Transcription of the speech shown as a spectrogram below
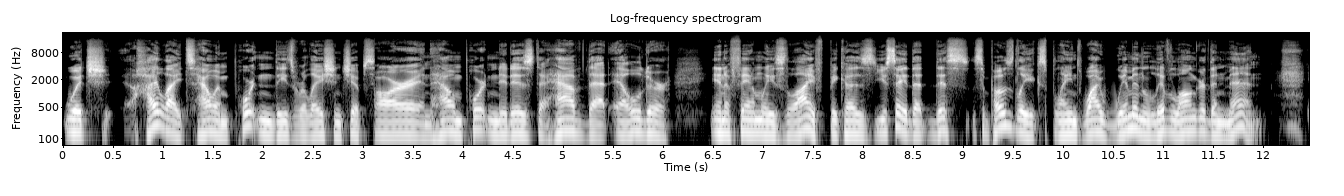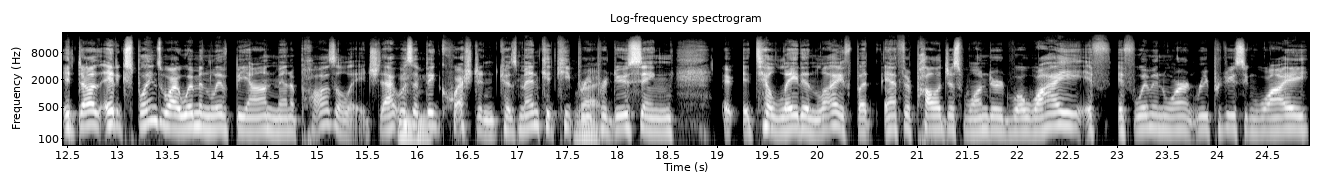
which highlights how important these relationships are and how important it is to have that elder in a family's life because you say that this supposedly explains why women live longer than men. It does. It explains why women live beyond menopausal age. That was mm -hmm. a mm-hmm. big question because men could keep right. reproducing until late in life, but anthropologists wondered, well, why, if if women weren't reproducing, why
